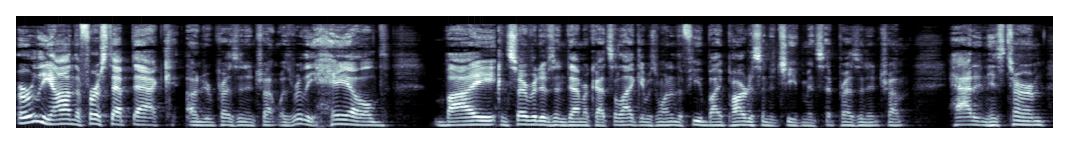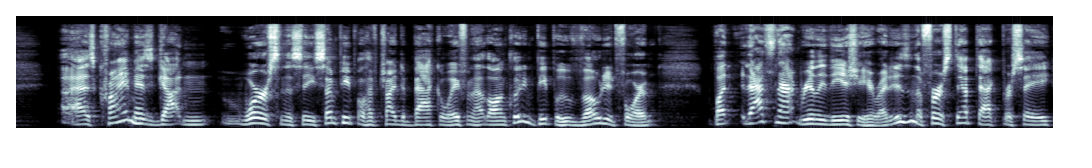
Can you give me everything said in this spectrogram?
Early on, the First Step Act under President Trump was really hailed by conservatives and Democrats alike. It was one of the few bipartisan achievements that President Trump had in his term. As crime has gotten worse in the city, some people have tried to back away from that law, including people who voted for it. But that's not really the issue here, right? It isn't the First Step Act per se.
